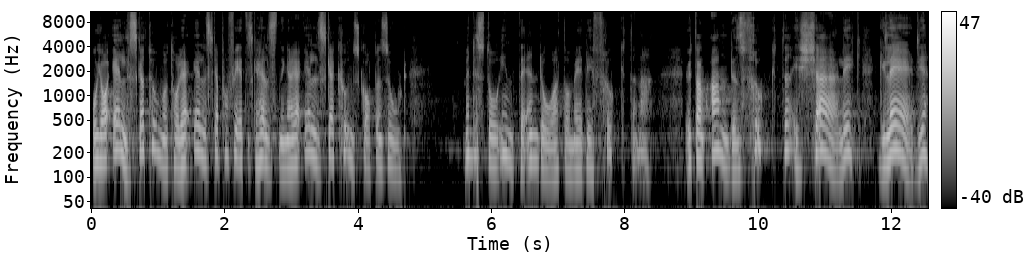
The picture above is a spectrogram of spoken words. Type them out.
Och jag älskar tungotal, jag älskar profetiska hälsningar, jag älskar kunskapens ord. Men det står inte ändå att de är de frukterna. Utan andens frukter är kärlek, glädje,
